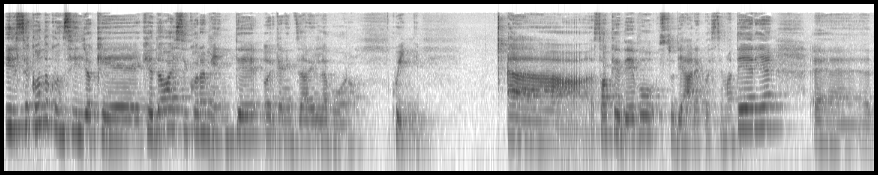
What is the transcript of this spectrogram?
Il secondo consiglio che, che, do è sicuramente organizzare il lavoro. Quindi, uh, so che devo studiare queste materie, eh,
